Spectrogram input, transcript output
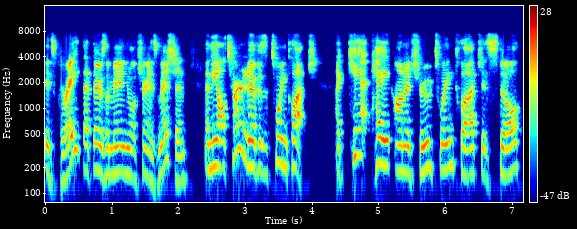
it's great that there's a manual transmission, and the alternative is a twin clutch. I can't hate on a true twin clutch. It's still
